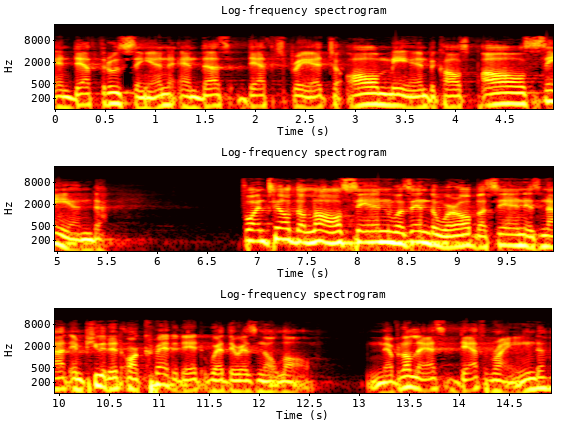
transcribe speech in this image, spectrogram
and death through sin, and thus death spread to all men because all sinned. For until the law, sin was in the world, but sin is not imputed or credited where there is no law. Nevertheless, death reigned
